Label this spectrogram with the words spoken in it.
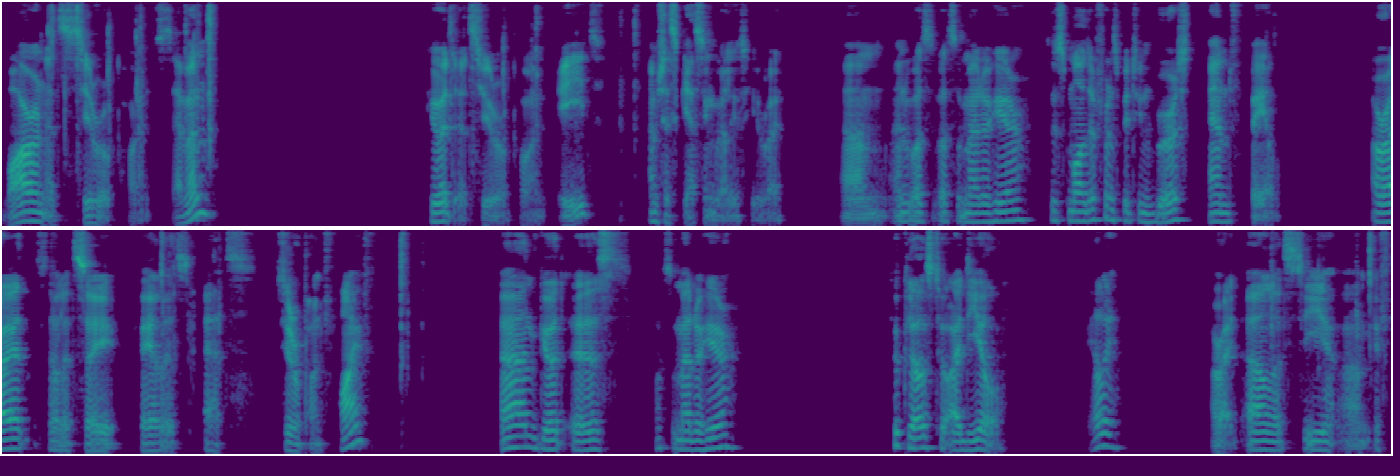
Warren at 0.7. Good at 0.8. I'm just guessing values here, right? Um, and what's what's the matter here? Too small difference between burst and fail. All right, so let's say fail is at 0 0.5. And good is, what's the matter here? Too close to ideal. Really? All right, uh, let's see um, if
